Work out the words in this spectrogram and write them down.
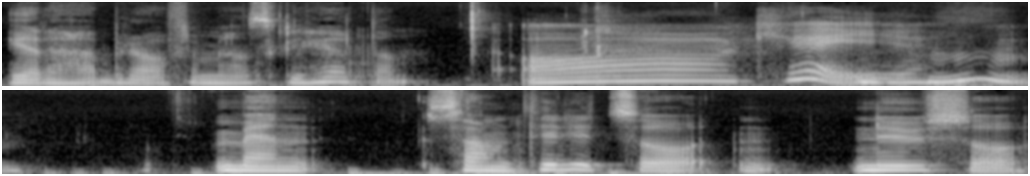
är det här bra för mänskligheten? Okej. Okay. Mm. Men samtidigt så, nu så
